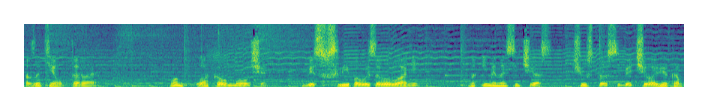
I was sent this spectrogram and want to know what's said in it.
а затем вторая. Он плакал молча, без всхлипов и завываний, но именно сейчас чувствовал себя человеком,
